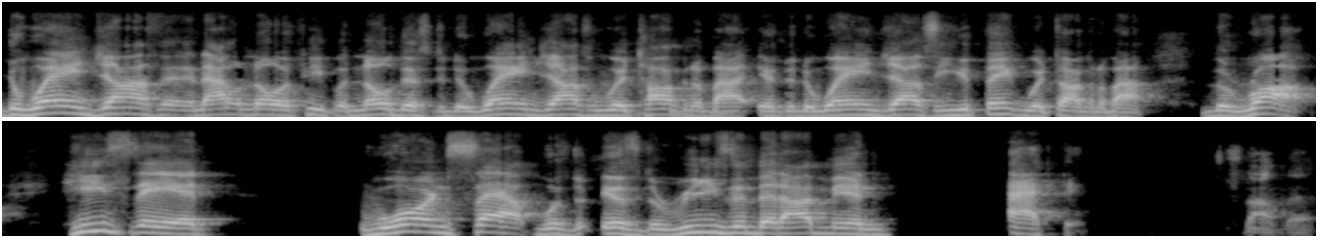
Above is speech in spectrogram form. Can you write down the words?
Dwayne Johnson, and I don't know if people know this, the Dwayne Johnson we're talking about is the Dwayne Johnson you think we're talking about. The Rock. He said Warren Sapp was is the reason that I'm in acting. Stop that.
